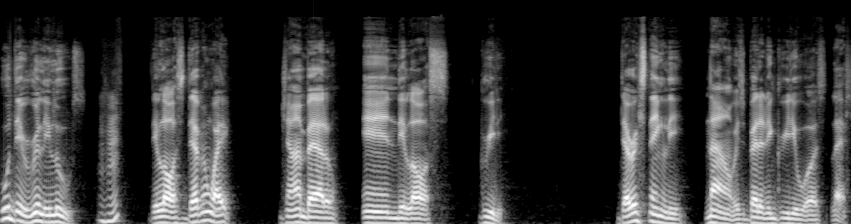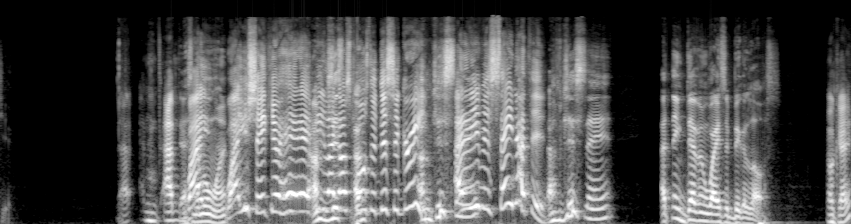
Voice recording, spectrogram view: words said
who they really lose? Mhm. They lost Devin White, John Battle, and they lost Greedy. Derek Stingley now is better than Greedy was last year. I, I, why, why you shake your head at me I'm like I'm supposed I'm- to disagree? I'm just I didn't even say nothing. I'm just saying. I think Devin White's a bigger loss. Okay.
